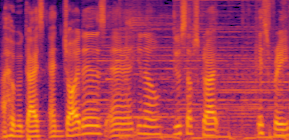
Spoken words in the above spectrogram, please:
I hope you guys enjoy this and you know, do subscribe, it's free.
